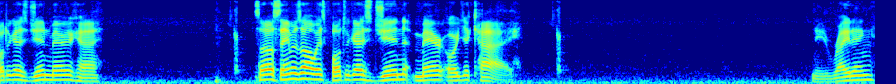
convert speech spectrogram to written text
Poltergeist, Jinn, Mare, Yokai. So, same as always, Poltergeist, Jin, Mare, or Yokai. Need writing.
